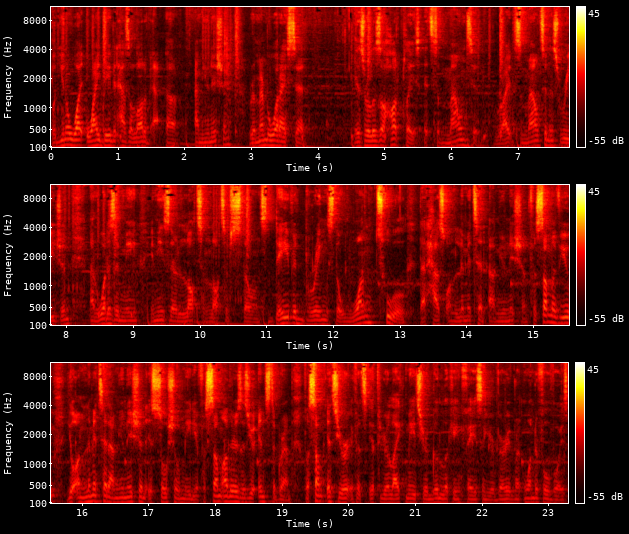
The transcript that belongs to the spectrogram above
But you know what, why David has a lot of uh, ammunition? Remember what I said Israel is a hot place. It's a mountain, right? It's a mountainous region. And what does it mean? It means there are lots and lots of stones. David brings the one tool that has unlimited ammunition. For some of you, your unlimited ammunition is social media. For some others, is your Instagram. For some, it's your if it's if you're like me, it's your good-looking face and your very wonderful voice.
